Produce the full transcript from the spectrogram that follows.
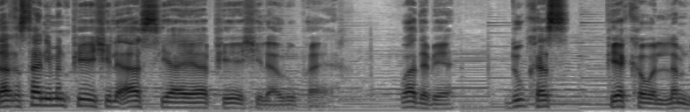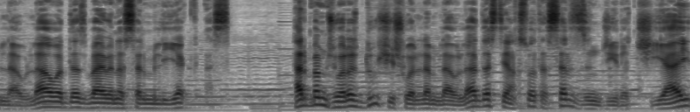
داغستانی من پێیەکی لە ئاسیایە پێیەکی لە ئەوروپایە. وا دەبێ دوو کەس پێکەوە لەم لاولاوە دەست باوێنە سەر ملی یەک ئەسپ. هەر بەم جۆرەش دوو کیشوەر لەم لاولا دەستیان خسۆتە سەر زنجیرە چیای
